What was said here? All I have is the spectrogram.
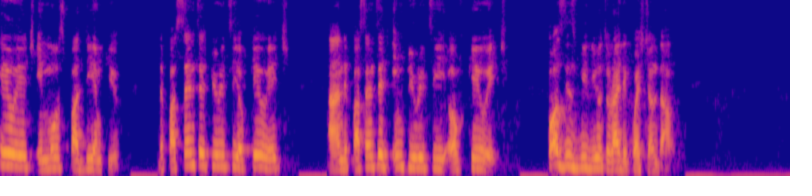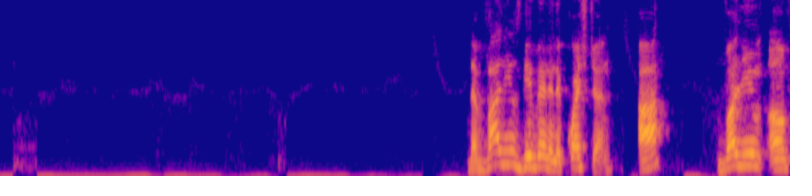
KOH in moles per dm cube, the percentage purity of KOH, and the percentage impurity of KOH. Pause this video to write the question down. The values given in the question are volume of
